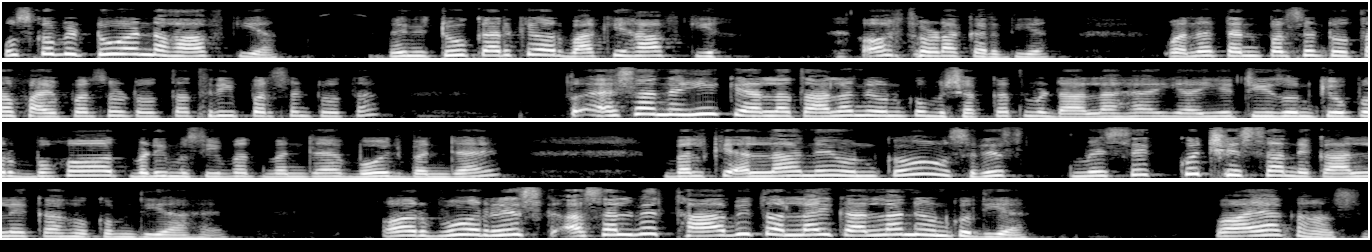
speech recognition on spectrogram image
اس کو بھی ٹو اینڈ ہاف کیا۔ یعنی ٹو کر کے اور باقی ہاف کیا۔ اور تھوڑا کر دیا۔ ورنہ ٹین پرسینٹ ہوتا فائیو پرسینٹ ہوتا تھری پرسینٹ ہوتا۔ تو ایسا نہیں کہ اللہ تعالیٰ نے ان کو مشقت میں ڈالا ہے یا یہ چیز ان کے اوپر بہت بڑی مصیبت بن جائے، بوجھ بن جائے، بلکہ اللہ نے ان کو اس رسک میں سے کچھ حصہ نکالنے کا حکم دیا ہے۔ اور وہ رسک اصل میں تھا بھی تو اللہ ہی کا، اللہ نے ان کو دیا وہ آیا کہاں سے؟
